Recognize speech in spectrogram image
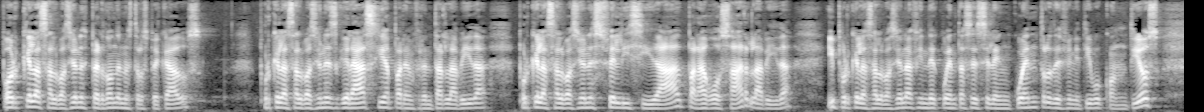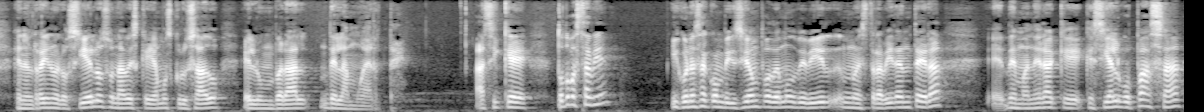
Porque la salvación es perdón de nuestros pecados, porque la salvación es gracia para enfrentar la vida, porque la salvación es felicidad para gozar la vida, y porque la salvación a fin de cuentas es el encuentro definitivo con Dios en el reino de los cielos una vez que hayamos cruzado el umbral de la muerte. Así que todo va a estar bien, y con esa convicción podemos vivir nuestra vida entera eh, de manera que, que, si algo pasa,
